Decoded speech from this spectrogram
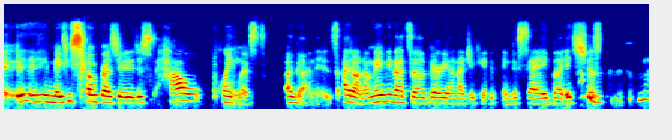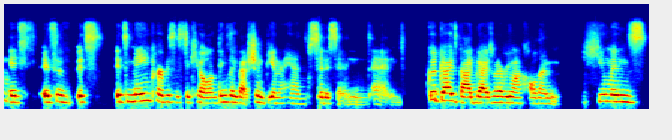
it, it makes me so frustrated just how pointless a gun is. I don't know. Maybe that's a very uneducated thing to say, but it's just no. it's it's a it's its main purpose is to kill, and things like that shouldn't be in the hands of citizens and good guys, bad guys, whatever you want to call them. Humans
